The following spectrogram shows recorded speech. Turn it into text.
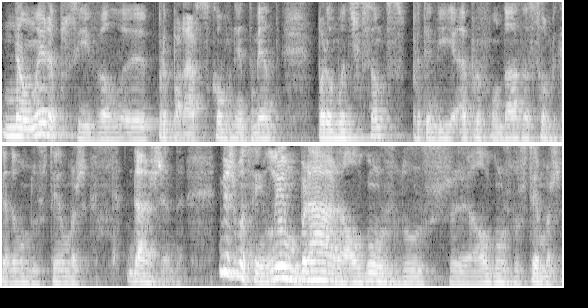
não era possível eh, preparar-se convenientemente para uma discussão que se pretendia aprofundada sobre cada um dos temas da agenda. Mesmo assim, lembrar alguns dos, eh, alguns dos temas,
